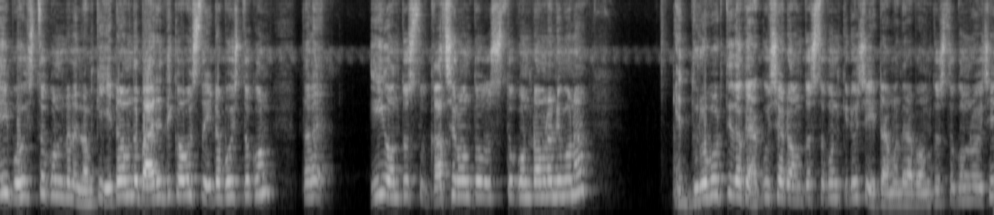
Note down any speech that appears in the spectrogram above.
এই বহিস্থ কোণটা নিলাম, কি এটা আমাদের বাইরের দিকে অবস্থা এটা বহিস্থ কোণ। তাহলে এই অন্তস্থ, কাছের অন্তস্থ কোণটা আমরা নিব না। এর দূরবর্তী দেখো একই সাইডে অন্তস্থ কোণ কী রয়েছে? এটা আমাদের আবার অন্তস্থ কোণ রয়েছে।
